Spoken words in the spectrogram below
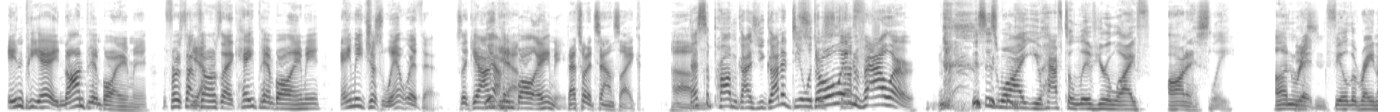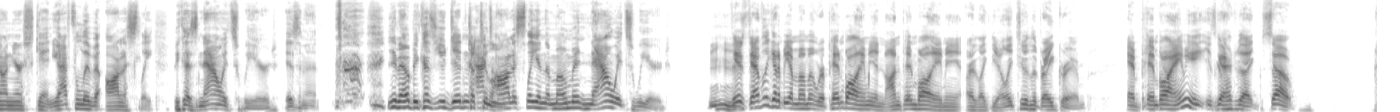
in PA, non pinball Amy, the first time Yeah. someone was like, hey, pinball Amy, Amy just went with it. It's like, yeah, I'm Yeah. Yeah. pinball Amy. That's what it sounds like. Um, That's the problem, guys. You got to deal with this Stolen stuff. valor. this is why you have to live your life honestly, unwritten. Feel the rain on your skin. You have to live it honestly because now it's weird, isn't it? you know, because you didn't Took act honestly in the moment. Now it's weird. mhm. There's definitely going to be a moment where pinball Amy and non pinball Amy are like the only two in the break room. And pinball Amy is going to have to be like, so,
